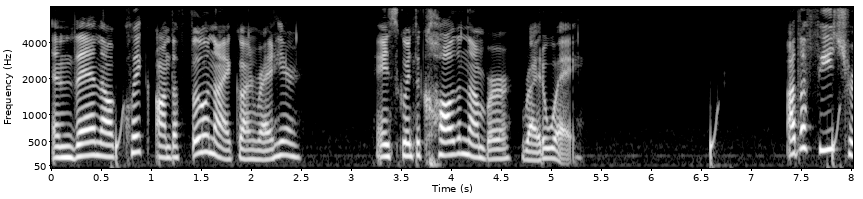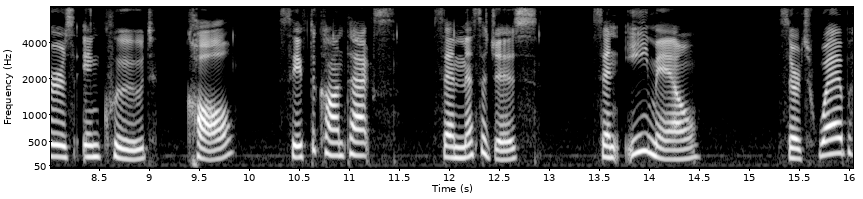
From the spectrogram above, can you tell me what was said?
and then I'll click on the phone icon right here. And it's going to call the number right away. Other features include call, save to contacts, send messages, send email, search web,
